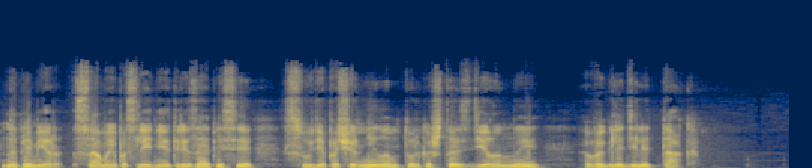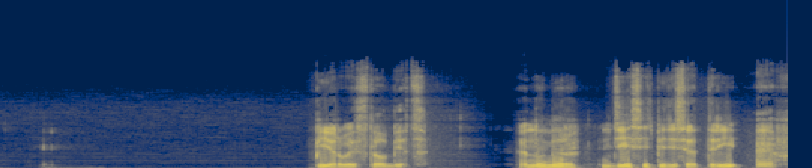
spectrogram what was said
Например, самые последние три записи, судя по чернилам, только что сделанные, выглядели так. Первый столбец. Номер 1053F.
